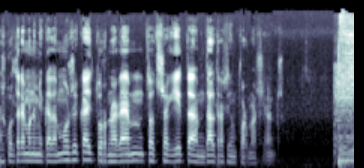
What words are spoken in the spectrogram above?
escoltarem una mica de música i tornarem tot seguit amb d'altres informacions. Thank you.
